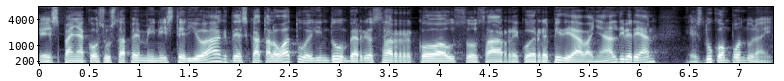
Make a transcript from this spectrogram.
Espainiako sustapen ministerioak deskatalogatu egin du berriozarko auzo zaharreko errepidea, baina aldi berean ez du konpondu nahi.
